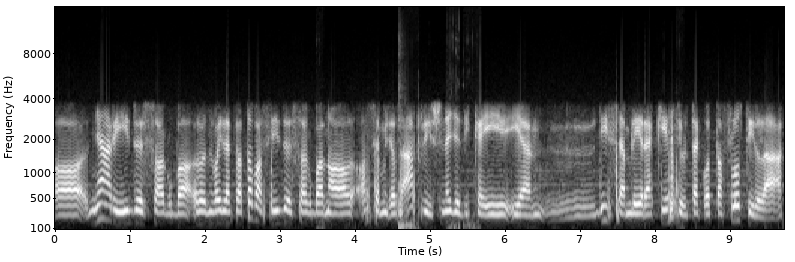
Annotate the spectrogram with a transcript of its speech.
a nyári időszakban, vagy illetve a tavaszi időszakban a, azt hiszem, hogy az április 4-i ilyen díszemlére készültek ott a flotillák,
